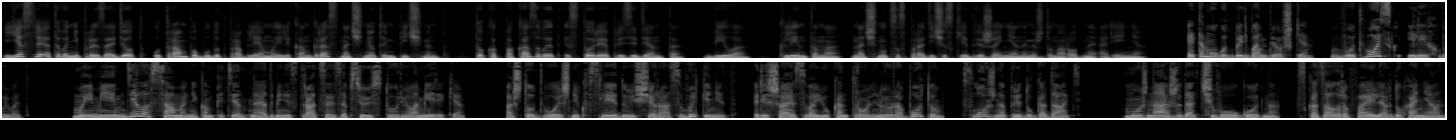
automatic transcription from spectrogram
Если этого не произойдет, у Трампа будут проблемы или Конгресс начнет импичмент, то, как показывает история президента, Билла, Клинтона, начнутся спорадические движения на международной арене. Это могут быть бомбежки, ввод войск или их вывод. Мы имеем дело с самой некомпетентной администрацией за всю историю Америки. А что двоечник в следующий раз выкинет, решая свою контрольную работу, сложно предугадать. Можно ожидать чего угодно, сказал Рафаэль Ардуханян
